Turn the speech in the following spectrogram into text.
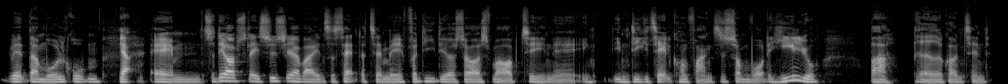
hvem der er målgruppen. Ja. Øhm, så det opslag synes jeg var interessant at tage med, fordi det også også var op til en, øh, en, en digital konference, som hvor det hele jo var drevet af content.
